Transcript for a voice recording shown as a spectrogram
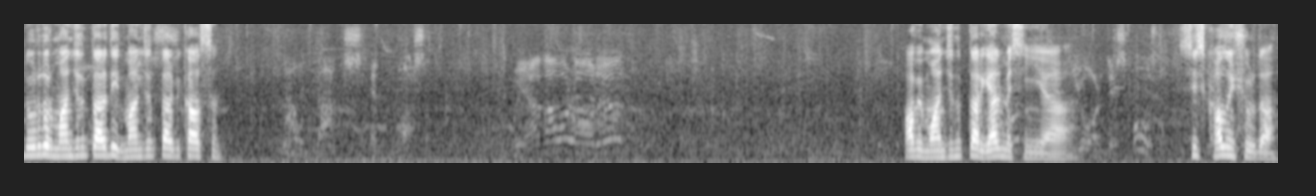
Dur dur mancılıklar değil. Mancılıklar bir kalsın. Abi mancınıklar gelmesin ya. Siz kalın şurada.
